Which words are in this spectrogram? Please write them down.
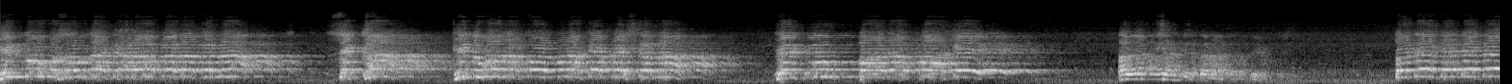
ਹਿੰਦੂ, ਮੁਸਲਮਾਨ ਦਾ ਟਕਰਾਅ ਪੈਦਾ ਕਰਨਾ, ਸਿੱਖਾਂ ਹਿੰਦੂਆਂ ਦਾ ਕੋਲ ਬਣਾ ਕੇ ਪੇਸ਼ ਕਰਨਾ। ਫਿਰ ਤੂੰ ਪਾੜਾ ਪਾ ਕੇ ਇਲੈਕਸ਼ਨ ਜਿੱਤਣਾ ਚਾਹੁੰਦੇ ਹੋ। ਤੁਹਾਡੇ ਏਜੰਡੇ ਤੇ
